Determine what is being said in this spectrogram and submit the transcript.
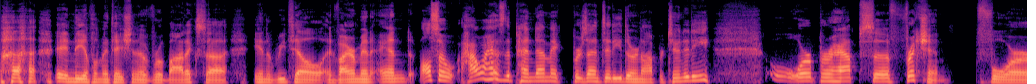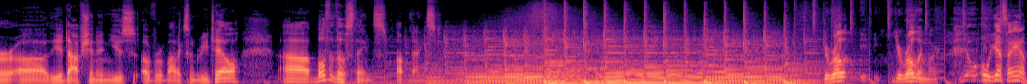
in the implementation of robotics uh, in the retail environment, and also how has the pandemic presented either an opportunity or perhaps a friction for uh, the adoption and use of robotics in retail. Uh, both of those things up next. You're, roll- you're rolling, Mark. Oh, yes, I am.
